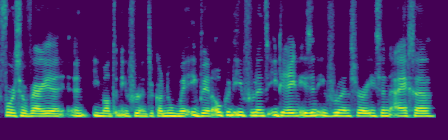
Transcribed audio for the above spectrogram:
voor zover je een, iemand een influencer kan noemen. Ik ben ook een influencer. Iedereen is een influencer in zijn eigen,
